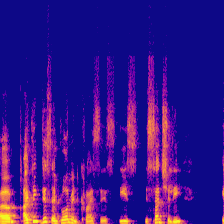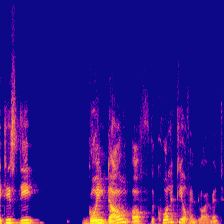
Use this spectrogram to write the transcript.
Um, I think this employment crisis is essentially it is the going down of the quality of employment,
